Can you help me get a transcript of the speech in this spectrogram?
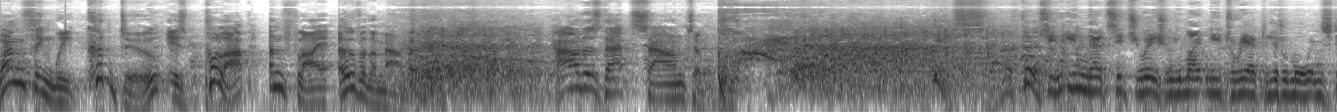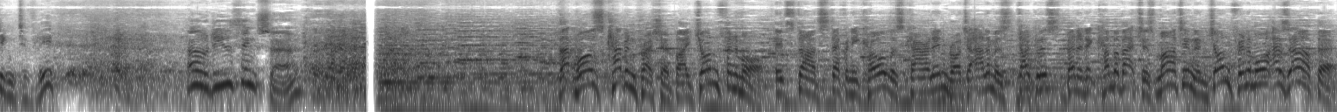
One thing we could do is pull up and fly over the mountain. How does that sound to Yes. Of course, in, in that situation, you might need to react a little more instinctively. Oh, do you think so? That was Cabin Pressure by John Finnemore. It starred Stephanie Cole as Carolyn, Roger Allam as Douglas, Benedict Cumberbatch as Martin, and John Finnemore as Arthur.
